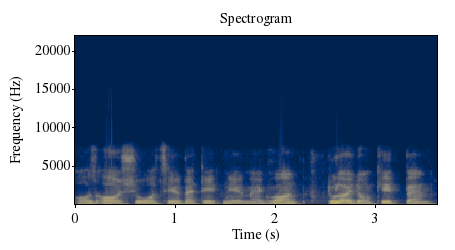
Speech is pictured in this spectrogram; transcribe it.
az alsó acélbetétnél megvan. Tulajdonképpen,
